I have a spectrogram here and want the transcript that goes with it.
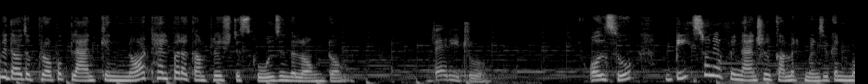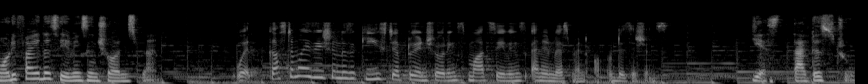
without a proper plan cannot help her accomplish the goals in the long term. Very true. Also, based on your financial commitments, you can modify the savings insurance plan. Well, customization is a key step to ensuring smart savings and investment decisions. Yes, that is true.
